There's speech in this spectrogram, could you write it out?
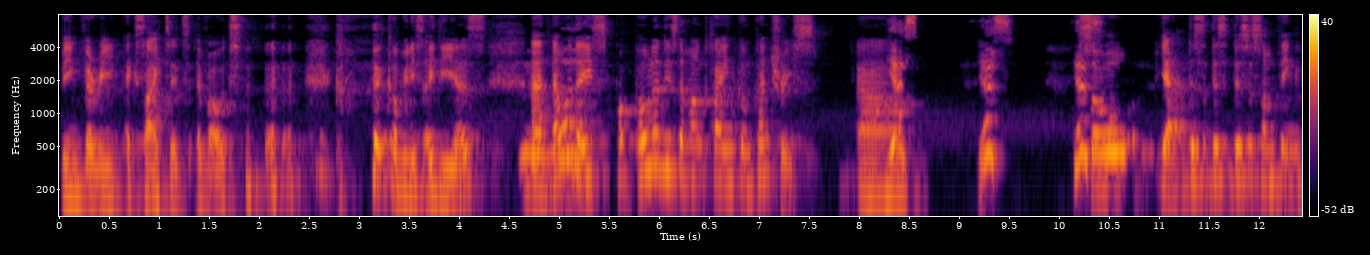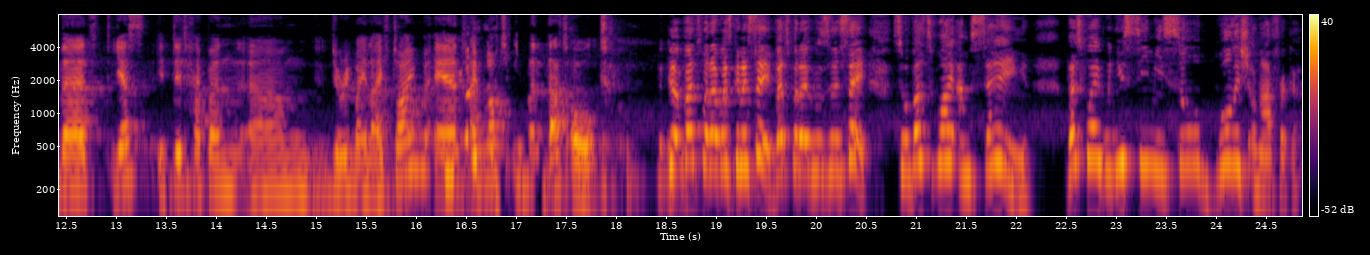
being very excited about communist ideas. Mm-hmm. And nowadays, po- Poland is among high income countries. Um, yes. Yes. Yes. So yeah, this is this this is something that yes, it did happen um, during my lifetime, and I'm not even that old. yeah, that's what I was gonna say. That's what I was gonna say. So that's why I'm saying. That's why when you see me so bullish on Africa,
